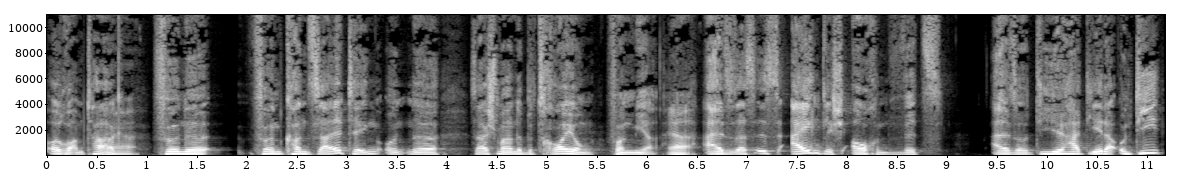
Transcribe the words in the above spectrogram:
Euro am Tag Ja. für eine für ein Consulting und eine, sag ich mal, eine Betreuung von mir. Ja. Also das ist eigentlich auch ein Witz. Also die hat jeder und die,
